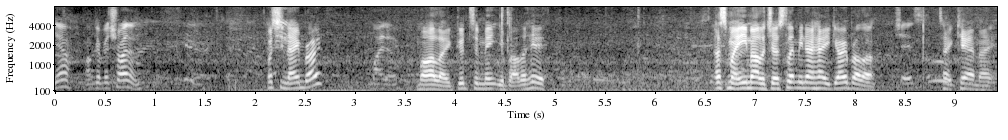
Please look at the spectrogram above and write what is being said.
Yeah. I'll give it a try then. What's your name, bro? Milo. Milo. Good to meet you, brother. Here. That's my email address. Let me know how you go, brother. Cheers. Take care, mate.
